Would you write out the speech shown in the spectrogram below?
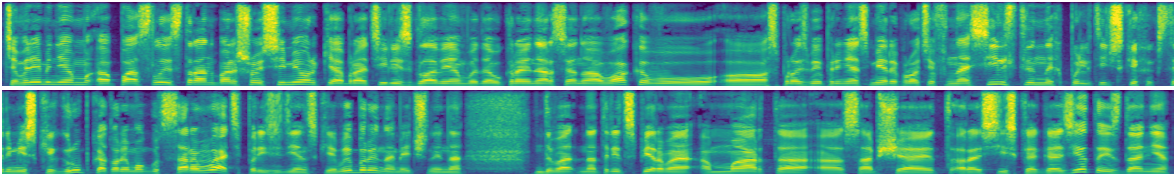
Тем временем э, послы стран Большой Семерки обратились к главе МВД Украины Арсену Авакову э, с просьбой принять меры против насильственных политических экстремистских групп, которые могут сорвать президентские выборы, намеченные на, 2, на 31 марта, э, сообщает российская газета. Издание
